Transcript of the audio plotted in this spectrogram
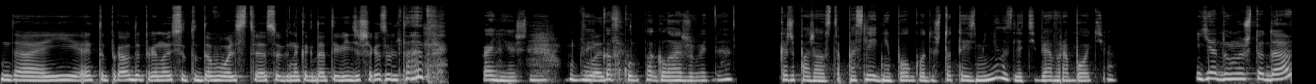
Да, и это правда приносит удовольствие, особенно когда ты видишь результат. Конечно. Вот. Тыковку поглаживать, да? Скажи, пожалуйста, последние полгода что-то изменилось для тебя в работе? Я думаю, что да.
